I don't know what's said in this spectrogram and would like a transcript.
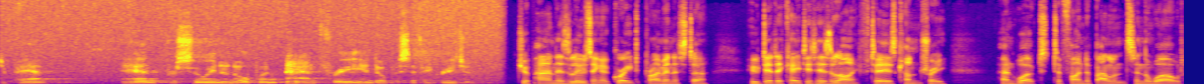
Japan and pursuing an open and free Indo-Pacific region. Japan is losing a great prime minister who dedicated his life to his country and worked to find a balance in the world.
